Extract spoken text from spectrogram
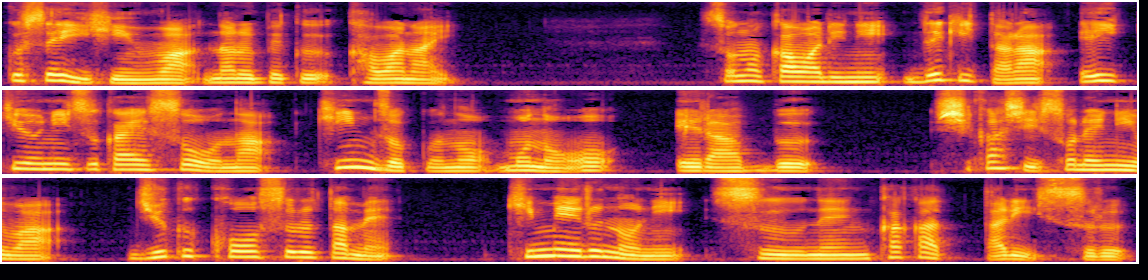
ク製品はなるべく買わない。その代わりにできたら永久に使えそうな金属のものを選ぶ。しかしそれには熟考するため決めるのに数年かかったりする。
